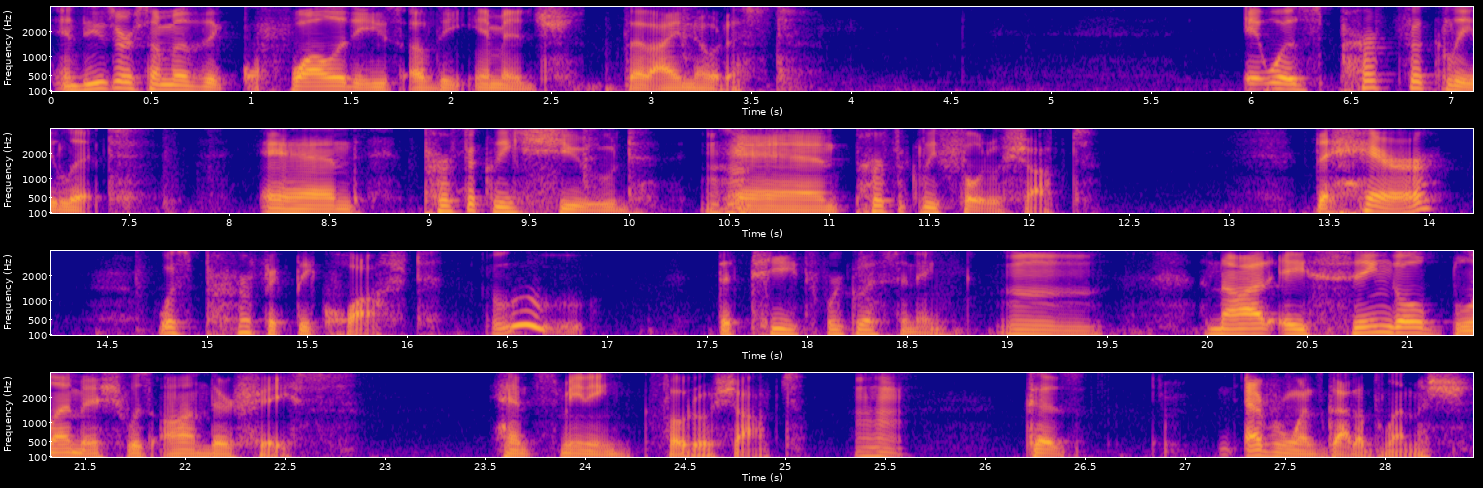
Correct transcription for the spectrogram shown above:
And these are some of the qualities of the image that I noticed. It was perfectly lit and perfectly hued mm-hmm. and perfectly photoshopped. The hair was perfectly coiffed. Ooh. The teeth were glistening. Mm. Not a single blemish was on their face, hence meaning photoshopped. Mm-hmm. Because everyone's got a blemish.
